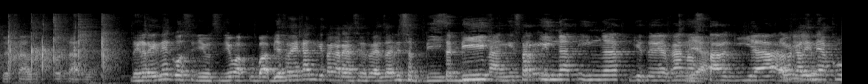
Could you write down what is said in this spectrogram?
Gue salut, gue salut. Dengerinnya gue senyum-senyum aku ba- biasanya kan kita ngereasin Reza ini sedih, Sedih, nangis teringat-ingat gitu ya kan, Iya. nostalgia. Tapi kali gitu. ini aku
